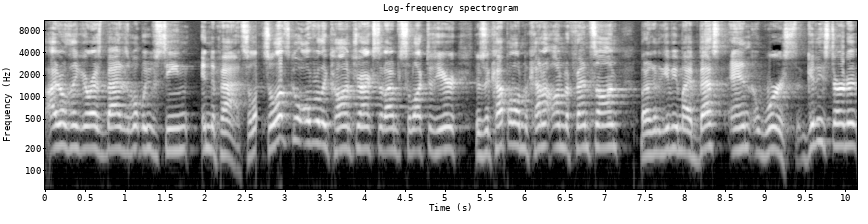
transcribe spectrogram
I don't think are as bad as what we've seen in the past. So, so let's go over the contracts that I've selected here. There's a couple I'm kind of on the fence on, but I'm going to give you my best and worst. Getting started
